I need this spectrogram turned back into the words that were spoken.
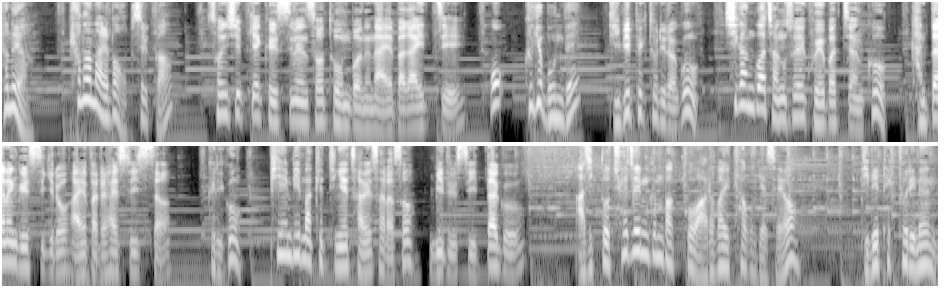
현우야, 편한 알바 없을까? 손쉽게 글 쓰면서 돈 버는 알바가 있지. 어? 그게 뭔데? DB팩토리라고 시간과 장소에 구애받지 않고 간단한 글쓰기로 알바를 할 수 있어. 그리고 P&B 마케팅의 자회사라서 믿을 수 있다고. 아직도 최저임금 받고 아르바이트하고 계세요? DB팩토리는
